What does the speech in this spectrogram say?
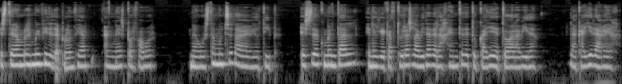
este nombre es muy difícil de pronunciar. Agnés, por favor. Me gusta mucho Daguerreotype, ese documental en el que capturas la vida de la gente de tu calle de toda la vida, la calle Daguerre.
